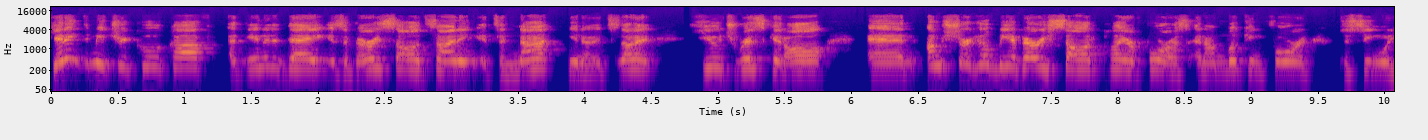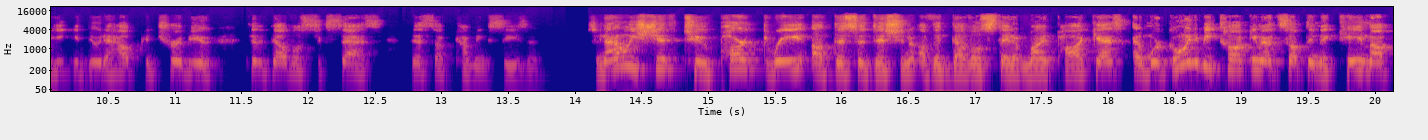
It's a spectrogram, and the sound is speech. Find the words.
getting Dmitry Kulikov at the end of the day is a very solid signing. It's a not, you know, it's not a huge risk at all. And I'm sure he'll be a very solid player for us. And I'm looking forward to seeing what he can do to help contribute to the Devils' success this upcoming season. So now we shift to part three of this edition of the Devil's State of Mind podcast. And we're going to be talking about something that came up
